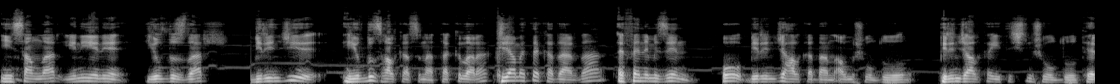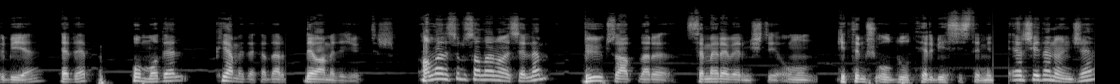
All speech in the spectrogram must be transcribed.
insanlar, yeni yeni yıldızlar birinci yıldız halkasına takılarak kıyamete kadar da Efendimizin o birinci halkadan almış olduğu, birinci halka yetiştirmiş olduğu terbiye, edep, o model kıyamete kadar devam edecektir. Allah Resulü sallallahu aleyhi ve sellem büyük zatları semere vermişti onun getirmiş olduğu terbiye sistemi. Her şeyden önce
